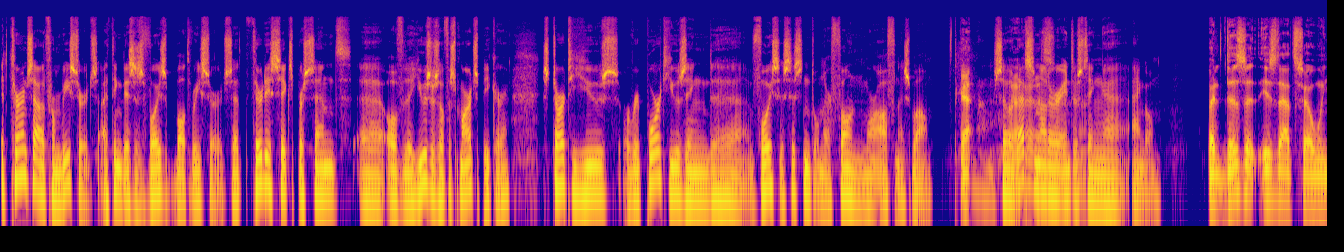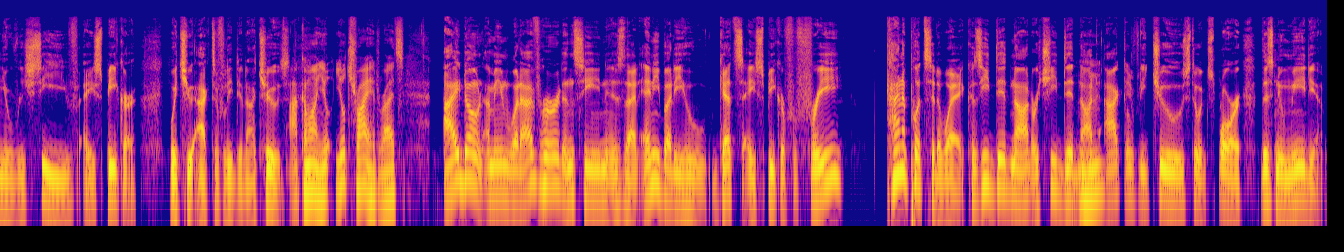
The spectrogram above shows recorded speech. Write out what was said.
it turns out from research, I think this is VoiceBot research, that 36% uh, of the users of a smart speaker start to use or report using the voice assistant on their phone more often as well. Yeah. So Yeah, that's that's, another interesting uh, angle. But does it is that so when you receive a speaker, which you actively did not choose? Ah, come on, you'll, you'll try it, right? I don't. I mean, what I've heard and seen is that anybody who gets a speaker for free kind of puts it away because he did not or she did not Mm-hmm. actively choose to explore this new medium.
